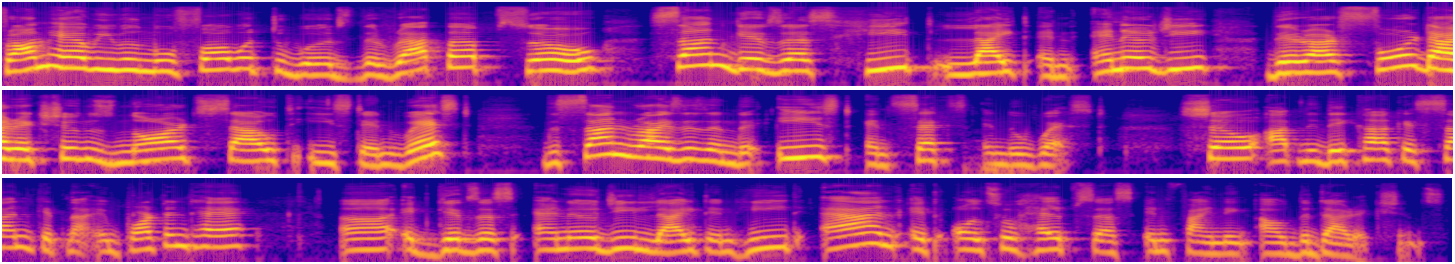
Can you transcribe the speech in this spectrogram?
From here, we will move forward towards the wrap up. So, sun gives us heat, light and energy. There are four directions, north, south, east and west. The sun rises in the east and sets in the west. So, आपने देखा कि sun कितना important है. Uh, it gives us energy, light and heat and it also helps us in finding out the directions.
